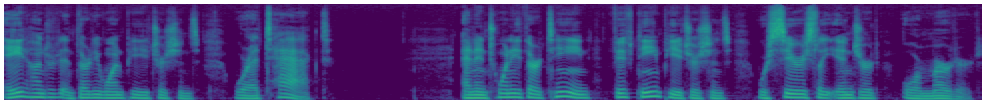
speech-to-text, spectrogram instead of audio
831 pediatricians were attacked. And in 2013, 15 pediatricians were seriously injured or murdered.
